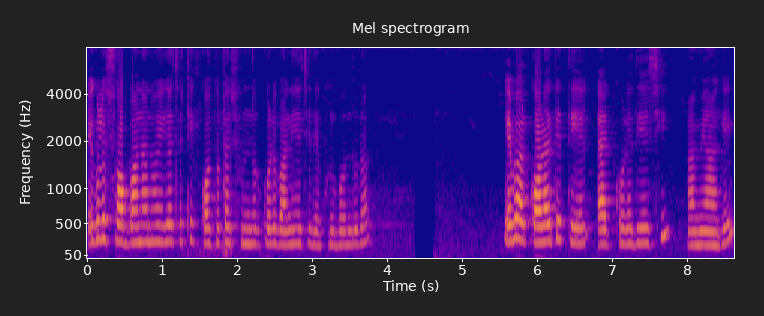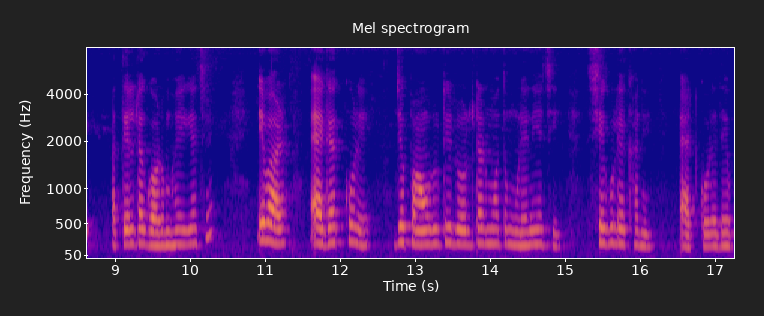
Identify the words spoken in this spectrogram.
এগুলো সব বানানো হয়ে গেছে, ঠিক কতটা সুন্দর করে বানিয়েছি দেখুন বন্ধুরা। এবার কড়াইতে তেল অ্যাড করে দিয়েছি, আমি আগে, আর তেলটা গরম হয়ে গেছে। এবার এক এক করে যে পাউরুটির রোলটার মতো মুড়ে নিয়েছি, সেগুলো এখানে অ্যাড করে দেব।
